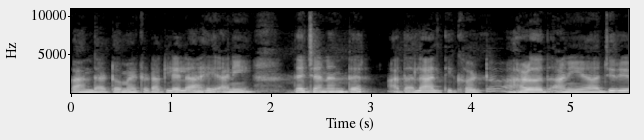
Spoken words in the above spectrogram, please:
कांदा टोमॅटो टाकलेला आहे आणि त्याच्यानंतर आता लाल तिखट हळद आणि जिरे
